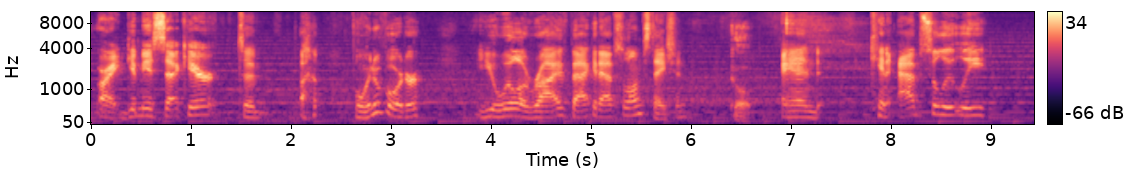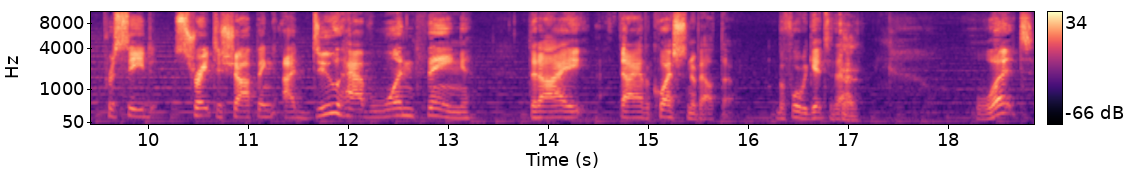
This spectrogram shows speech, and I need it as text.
all right, give me a sec here to point of order. You will arrive back at Absalom Station Cool. and can absolutely proceed straight to shopping. I do have one thing that I that I have a question about though before we get to that. Okay. What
